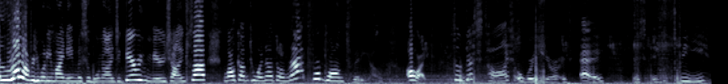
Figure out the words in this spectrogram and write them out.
Hello everybody, my name is Soborno Isaac Bari from Bari Challenge Lab. Welcome to another Math for Bronx video. Alright, so this time over here is A, this is B.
